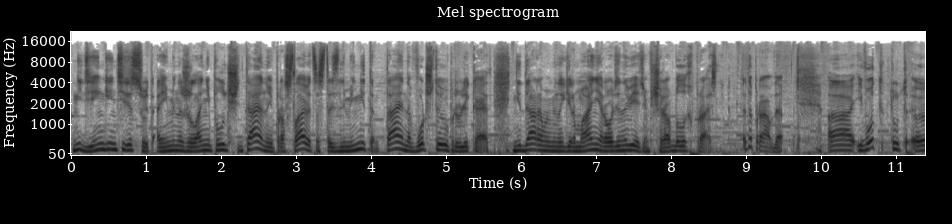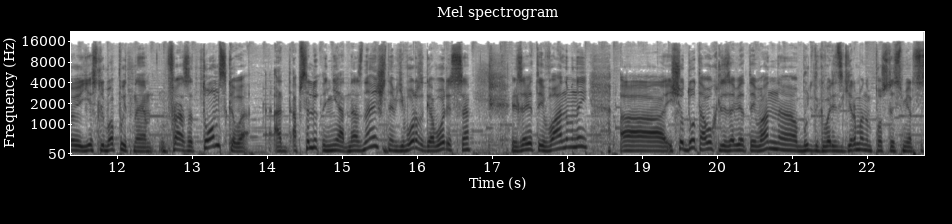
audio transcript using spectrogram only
не деньги интересуют, а именно желание получить тайну и прославиться, стать знаменитым. Тайна, вот что его привлекает. Недаром именно Германия, родина ведьм. Вчера был их праздник. Это правда. А, и вот тут э, есть любопытная фраза Томского, абсолютно неоднозначная в его разговоре с Елизаветой Ивановной, а, еще до того, как Елизавета Ивановна будет говорить с Германом после смерти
